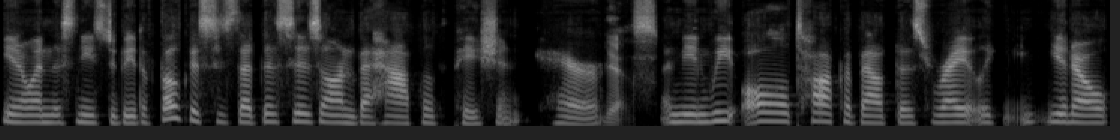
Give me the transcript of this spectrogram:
you know, and this needs to be the focus is that this is on behalf of patient care. Yes. I mean, we all talk about this, right? Like, you know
